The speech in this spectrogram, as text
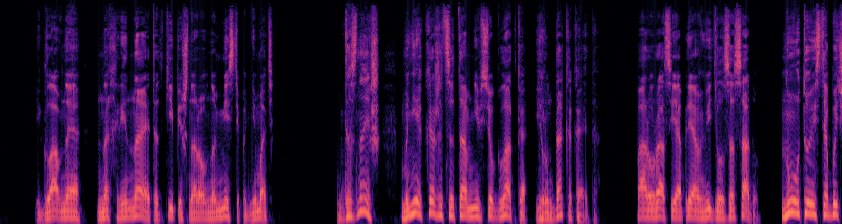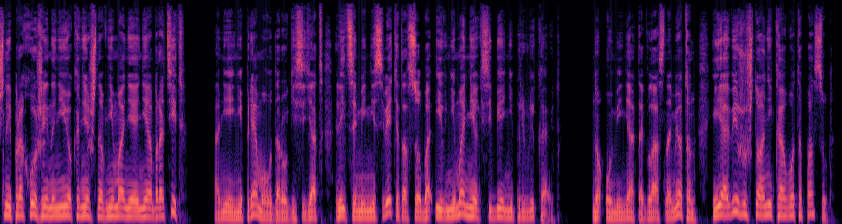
И главное, нахрена этот кипиш на ровном месте поднимать? Да знаешь, мне кажется, там не все гладко, ерунда какая-то. Пару раз я прям видел засаду. Ну, то есть обычный прохожий на нее, конечно, внимания не обратит. Они не прямо у дороги сидят, лицами не светят особо и внимания к себе не привлекают. Но у меня-то глаз наметан, и я вижу, что они кого-то пасут.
